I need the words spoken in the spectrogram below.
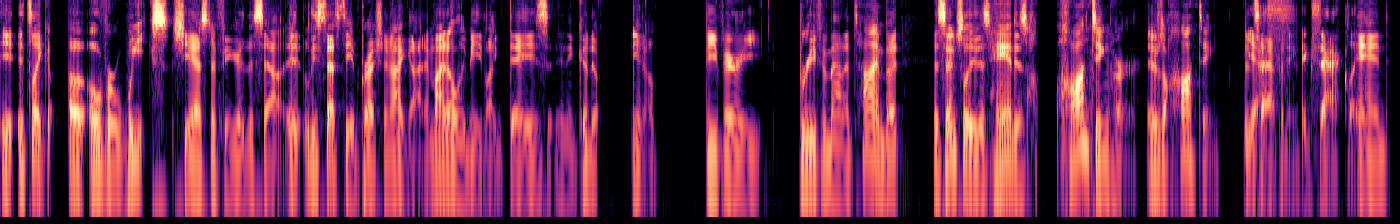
It's like uh, over weeks she has to figure this out. At least that's the impression I got. It might only be like days, and it could, you know, be very brief amount of time. But essentially, this hand is haunting her. There's a haunting that's Yes, happening exactly and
